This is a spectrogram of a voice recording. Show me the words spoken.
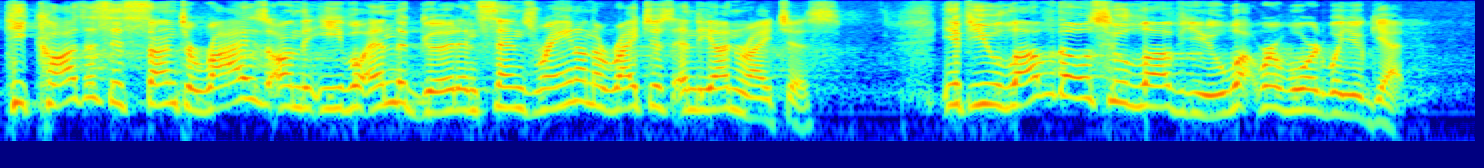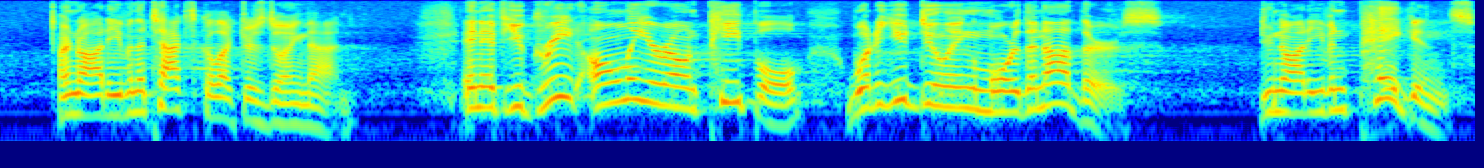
He causes his sun to rise on the evil and the good and sends rain on the righteous and the unrighteous. If you love those who love you, what reward will you get? Are not even the tax collectors doing that? And if you greet only your own people, what are you doing more than others? Do not even pagans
